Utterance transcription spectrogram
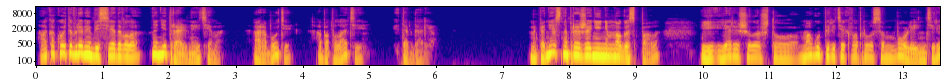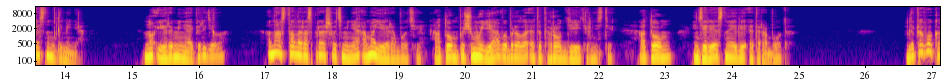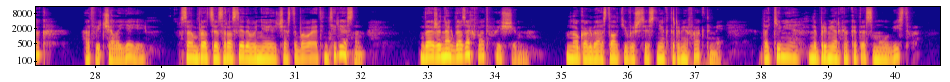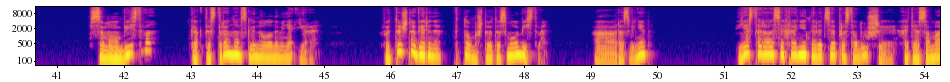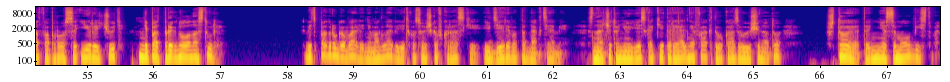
а какое-то время беседовала на нейтральные темы — о работе, об оплате и так далее. Наконец напряжение немного спало — и я решила, что могу перейти к вопросам более интересным для меня. Но Ира меня опередила. Она стала расспрашивать меня о моей работе, о том, почему я выбрала этот род деятельности, о том, интересная ли эта работа. «Для кого как?» — отвечала я ей. «Сам процесс расследования часто бывает интересным, даже иногда захватывающим. Но когда сталкиваешься с некоторыми фактами — Такими, например, как это самоубийство. Самоубийство? Как-то странно взглянула на меня Ира. Вы точно уверены в том, что это самоубийство? А разве нет? Я старалась сохранить на лице простодушие, хотя сама от вопроса Иры чуть не подпрыгнула на стуле. Ведь подруга Вали не могла видеть кусочков краски и дерева под ногтями. Значит, у нее есть какие-то реальные факты, указывающие на то, что это не самоубийство.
